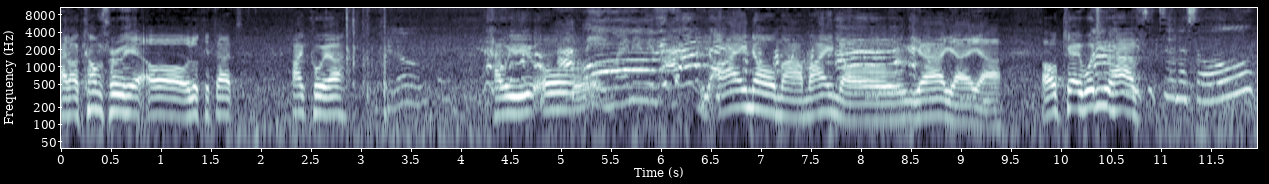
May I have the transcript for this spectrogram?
And I'll come through here. Oh look at that. Hi Kuya. Hello. How are you? Oh My name is I know mom, I know. Yeah, yeah, yeah. Okay, what do you have? It's tuna soup,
